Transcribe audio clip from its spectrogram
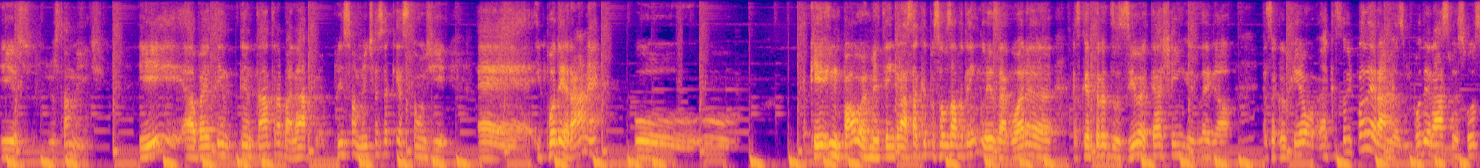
Isso, justamente. E ela vai tentar trabalhar principalmente essa questão de é, empoderar né, o, o. Porque empowerment é engraçado que a pessoa usava até em inglês, agora as que traduziu eu até achei legal. Essa coisa que é a questão de empoderar mesmo, empoderar as pessoas,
